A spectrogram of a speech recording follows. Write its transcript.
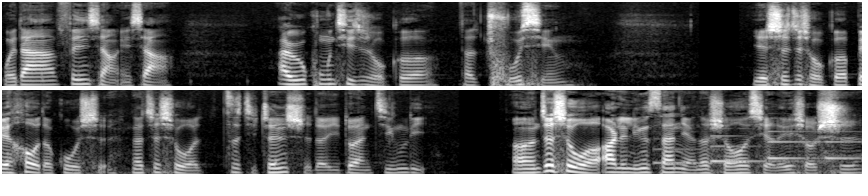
我为大家分享一下《爱如空气》这首歌的雏形。也是这首歌背后的故事。那这是我自己真实的一段经历。嗯，这是我二零零三年的时候写的一首诗。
